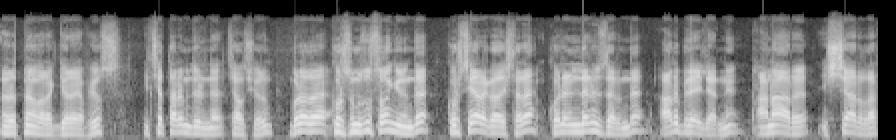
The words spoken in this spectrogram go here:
öğretmen olarak görev yapıyoruz. İlçe Tarım Müdürlüğü'nde çalışıyorum. Burada kursumuzun son gününde kursiyer arkadaşlara kolonilerin üzerinde arı bireylerini, ana arı, işçi arılar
